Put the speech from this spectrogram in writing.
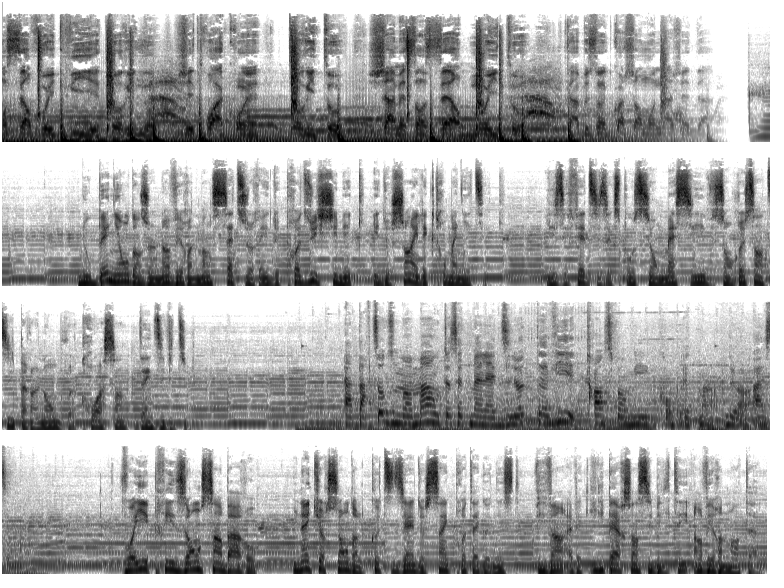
Mon cerveau est grillé, Torino. J'ai trois coins, Torito. Jamais sans herbe, Mojito. T'as besoin de quoi sur mon agenda? Nous baignons dans un environnement saturé de produits chimiques et de champs électromagnétiques. Les effets de ces expositions massives sont ressentis par un nombre croissant d'individus. À partir du moment où tu as cette maladie-là, ta vie est transformée complètement de A à Z. Voyez Prison sans barreaux, une incursion dans le quotidien de cinq protagonistes vivant avec l'hypersensibilité environnementale.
